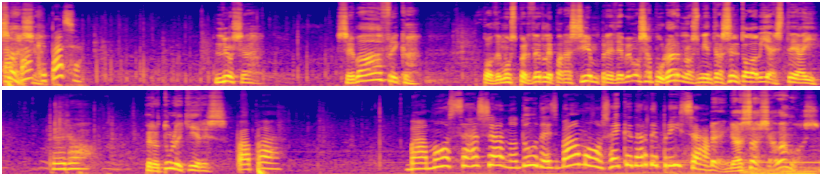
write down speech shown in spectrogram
Papá, Sasha, ¿qué pasa? Lyosha, se va a África. Podemos perderle para siempre. Debemos apurarnos mientras él todavía esté ahí. Pero, Pero tú le quieres. papá. Vamos, Sasha, no dudes, vamos, hay que darte prisa. Venga, Sasha, vamos.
